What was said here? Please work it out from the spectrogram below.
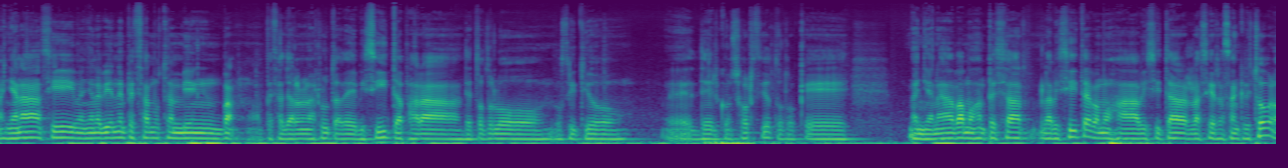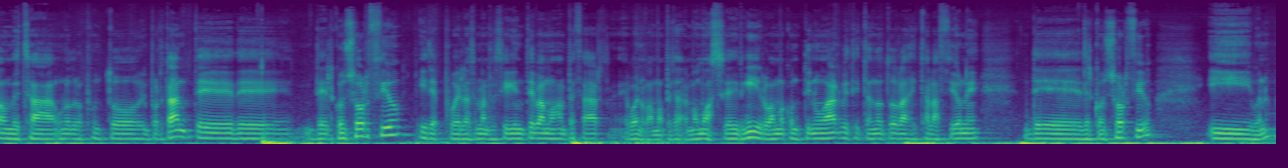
Mañana sí, mañana viernes empezamos también, vamos a empezar ya una ruta de visitas para de todos los, sitios eh, del consorcio, todo lo que Mañana vamos a empezar la visita, vamos a visitar la Sierra San Cristóbal, donde está uno de los puntos importantes del consorcio, y después la semana siguiente vamos a empezar, eh, bueno, vamos a empezar, vamos a seguir, vamos a continuar visitando todas las instalaciones del consorcio y bueno,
